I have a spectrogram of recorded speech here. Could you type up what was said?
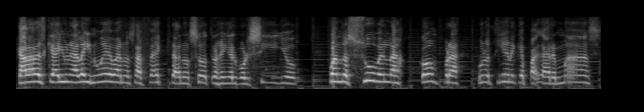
Cada vez que hay una ley nueva nos afecta a nosotros en el bolsillo. Cuando suben las compras, uno tiene que pagar más.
